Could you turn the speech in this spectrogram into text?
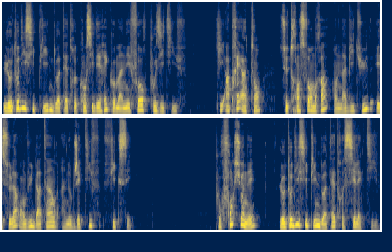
L'autodiscipline doit être considérée comme un effort positif qui, après un temps, se transformera en habitude et cela en vue d'atteindre un objectif fixé. Pour fonctionner, l'autodiscipline doit être sélective,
